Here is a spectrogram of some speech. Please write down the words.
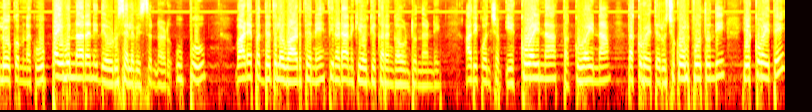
లోకమునకు ఉప్పై ఉన్నారని దేవుడు సెలవిస్తున్నాడు. ఉప్పు వాడే పద్ధతిలో వాడితేనే తినడానికి యోగ్యకరంగా ఉంటుందండి. అది కొంచెం ఎక్కువైనా తక్కువైనా తక్కువైతే రుచి కోల్పోతుంది ఎక్కువైతే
